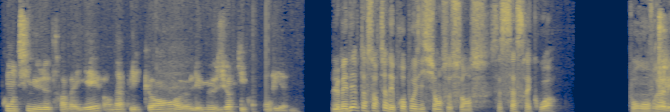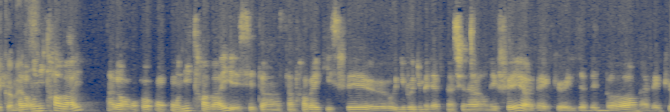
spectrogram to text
continuent de travailler en appliquant euh, les mesures qui conviennent. Le MEDEF doit sortir des propositions en ce sens. Ça, ça serait quoi pour ouvrir les commerces? Alors on y travaille. Alors, on, y travaille et c'est un, un, travail qui se fait euh, au niveau du MEDEF national, en effet, avec euh, Elisabeth Borne, avec,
